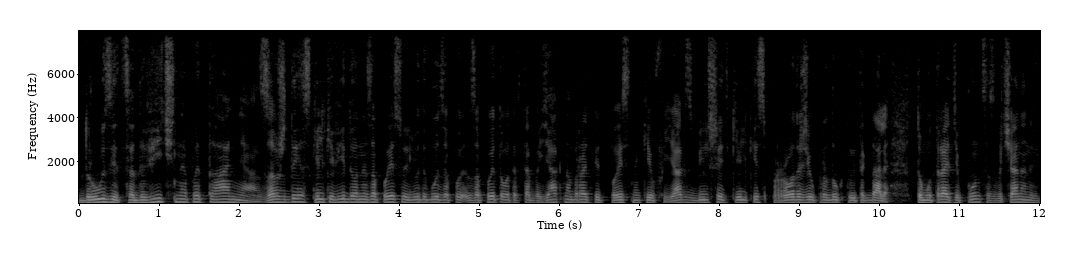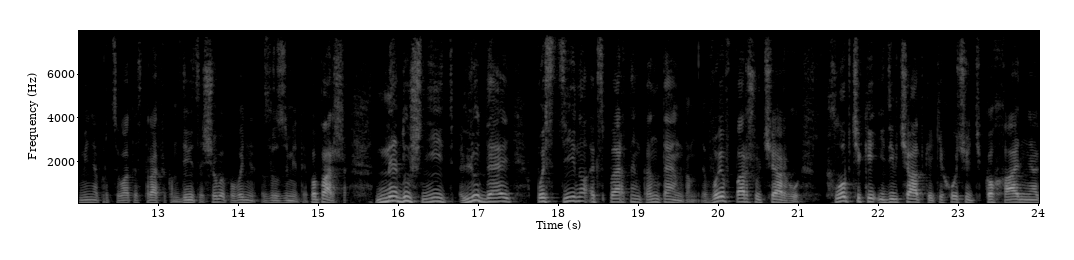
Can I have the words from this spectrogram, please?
Друзі, це довічне питання. Завжди, скільки відео не записуй, люди будуть запи- запитувати в тебе, як набрати підписників, як збільшити кількість продажів продукту і так далі. Тому третій пункт це звичайно невміння працювати з трафіком. Дивіться, що ви повинні зрозуміти. По-перше, не душніть людей постійно експертним контентом. Ви в першу чергу, хлопчики і дівчатки, які хочуть кохання,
